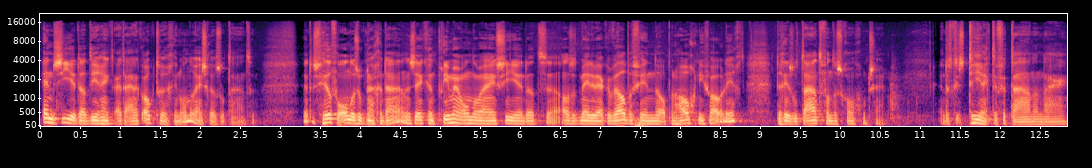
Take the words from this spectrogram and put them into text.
En zie je dat direct uiteindelijk ook terug in onderwijsresultaten. Er is heel veel onderzoek naar gedaan. En zeker in het primair onderwijs zie je dat eh, als het medewerker welbevinden op een hoog niveau ligt, de resultaten van de school goed zijn. En dat is direct te vertalen naar.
